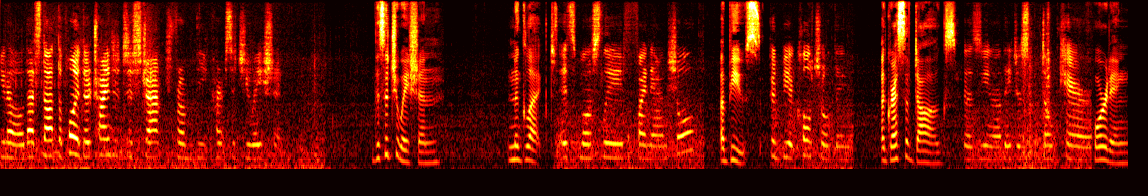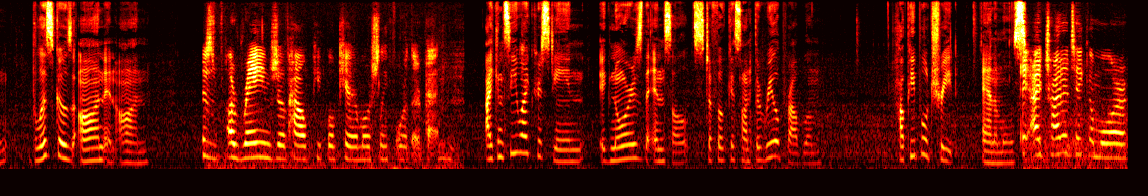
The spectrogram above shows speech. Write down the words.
you know, that's not the point. They're trying to distract from the current situation. The situation neglect, It's mostly financial. abuse, Could be a cultural thing aggressive dogs, because you know they just don't care. hoarding. The list goes on and on. There's a range of how people care emotionally for their pet. I can see why Christine ignores the insults to focus on the real problem how people treat animals. I, I try to take a more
